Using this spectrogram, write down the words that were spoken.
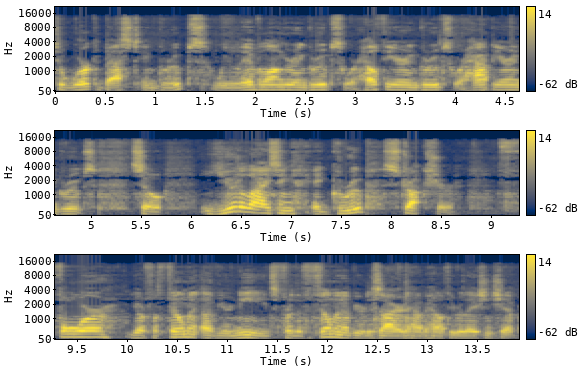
to work best in groups. We live longer in groups, we're healthier in groups, we're happier in groups. So, utilizing a group structure for your fulfillment of your needs, for the fulfillment of your desire to have a healthy relationship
